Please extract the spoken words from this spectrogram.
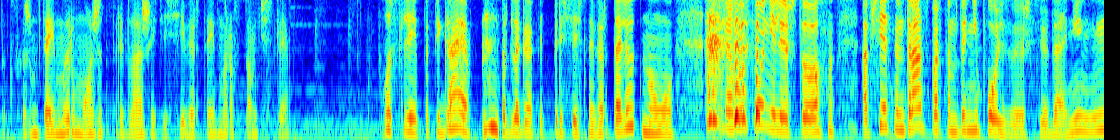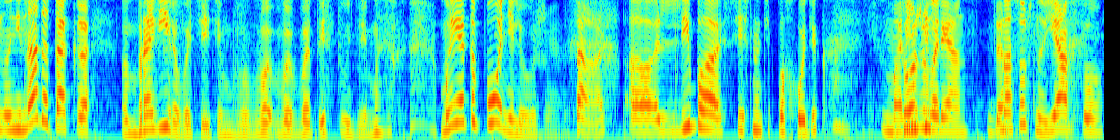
так скажем, Таймыр может предложить, и север Таймыра в том числе. После Попигая предлагаю опять пересесть на вертолет, но Да, мы поняли, что общественным транспортом ты не пользуешься, да. Не, ну, не надо так э, бравировать этим в, в- в- в этой студии. Мы, мы это поняли уже. Так, а, либо сесть на теплоходик. тоже маленький. вариант. Да. На собственную яхту.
